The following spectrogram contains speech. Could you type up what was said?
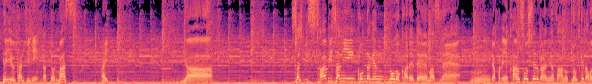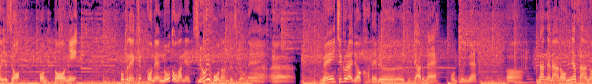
っていう感じになっております。はい。いや、さ久々にこんだけ喉枯れてますね。うん。やっぱりね、乾燥してるから皆さん、あの、気をつけた方がいいですよ。本当に。僕ね、結構ね、喉がね、強い方なんですけどね。ええ年一ぐらいでは枯れる時あるね。本当にね。うん。なんでね、あの、皆さん、あの、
